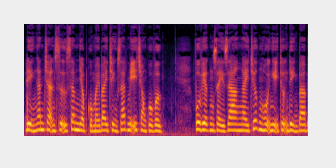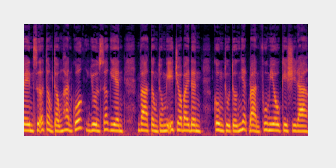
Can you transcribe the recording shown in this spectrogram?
để ngăn chặn sự xâm nhập của máy bay trinh sát Mỹ trong khu vực. Vụ việc xảy ra ngay trước hội nghị thượng đỉnh ba bên giữa Tổng thống Hàn Quốc Yoon suk yeol và Tổng thống Mỹ Joe Biden cùng Thủ tướng Nhật Bản Fumio Kishida.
